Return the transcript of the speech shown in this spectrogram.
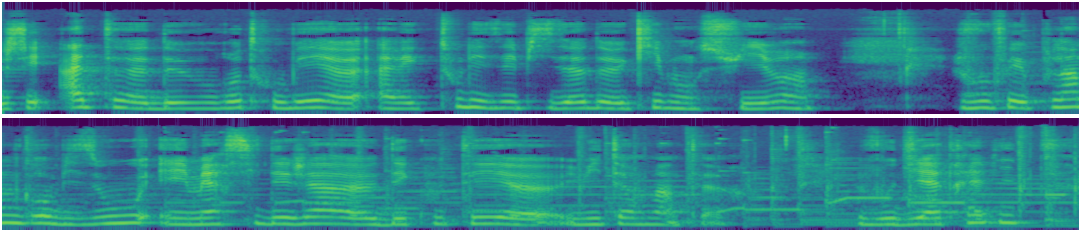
j'ai hâte de vous retrouver avec tous les épisodes qui vont suivre. Je vous fais plein de gros bisous et merci déjà d'écouter 8h-20h. Je vous dis à très vite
